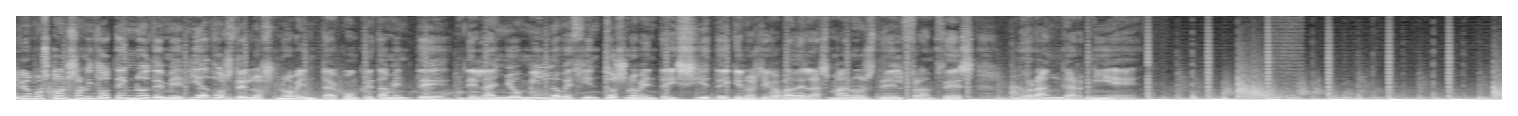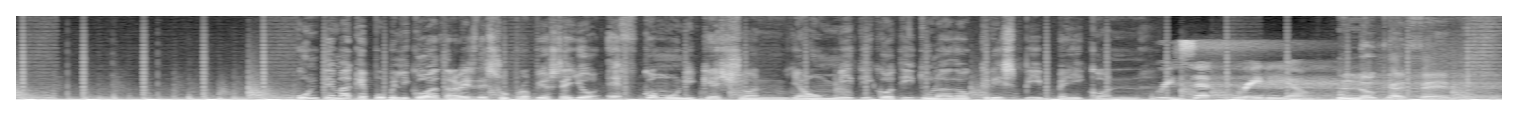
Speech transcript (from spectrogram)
Continuamos con sonido tecno de mediados de los 90, concretamente del año 1997, que nos llegaba de las manos del francés Laurent Garnier. Un tema que publicó a través de su propio sello F Communication, ya un mítico titulado Crispy Bacon. Reset Radio. Loca FM.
